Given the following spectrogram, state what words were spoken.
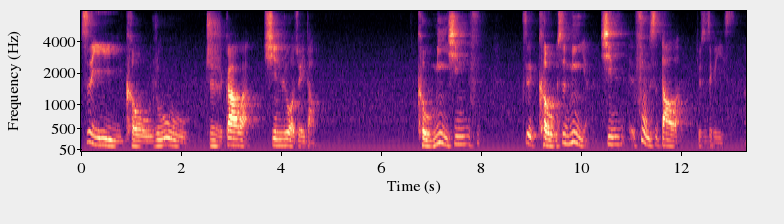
是以口如指高啊，心若锥刀。口蜜心腹，这口是蜜啊，心腹是刀啊，就是这个意思啊。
